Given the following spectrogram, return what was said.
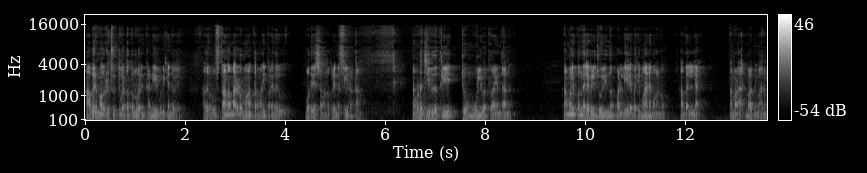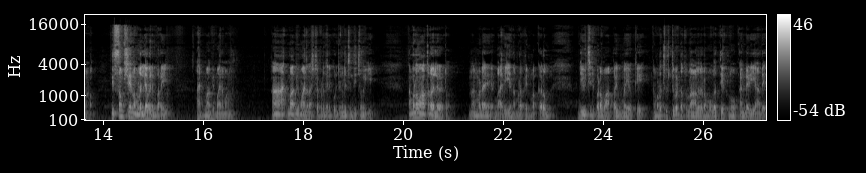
അവരും അവരുടെ ചുറ്റുവട്ടത്തുള്ളവരും കണ്ണീർ കുടിക്കേണ്ടി വരും. അതുകൊണ്ട് ഉസ്താദന്മാരോട് മാത്രമായി പറയുന്ന ഒരു ഉപദേശമാണ് ഒരു നസീഹത്താണ്. നമ്മുടെ ജീവിതത്തിൽ ഏറ്റവും മൂല്യവത്തത എന്താണ്? നമ്മളിപ്പോൾ നിലവിൽ ജോലി ചെയ്യുന്ന പള്ളിയിലെ വരുമാനമാണോ? അതല്ല നമ്മുടെ ആത്മാഭിമാനമാണോ? നിസ്സംശയം നമ്മളെല്ലാവരും പറയും ആത്മാഭിമാനമാണെന്ന്. ആ ആത്മാഭിമാനം നഷ്ടപ്പെടുന്നതിനെ കുറിച്ച് നിങ്ങൾ ചിന്തിച്ചു നോക്കി നമ്മൾ മാത്രമല്ല കേട്ടോ നമ്മുടെ ഭാര്യയും നമ്മുടെ പെൺമക്കളും ജീവിച്ചിരിപ്പുള്ള വാപ്പയും ഉമ്മയൊക്കെ നമ്മുടെ ചുറ്റുവട്ടത്തുള്ള ആളുകളുടെ മുഖത്തേക്ക് നോക്കാൻ കഴിയാതെ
